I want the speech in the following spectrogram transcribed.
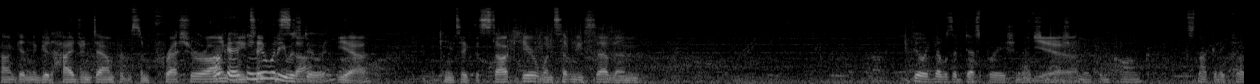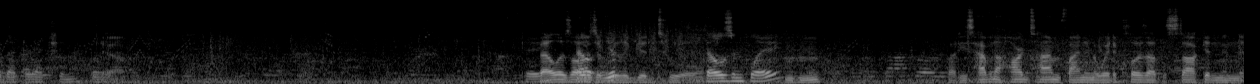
Konk getting a good hydrant down, putting some pressure on. Okay, Can he knew what he was doing. Yeah. Can you take the stock here? 177. I feel like that was a desperation F smash Yeah. coming from Konk. It's not going to kill that direction, but Yeah. okay. Bell is always Bell- a yep, really good tool. Bell's in play. hmm But he's having a hard time finding a way to close out the stock, getting into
